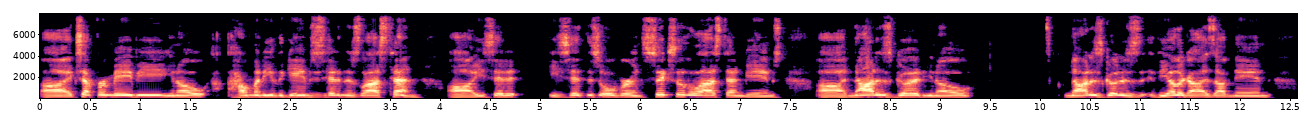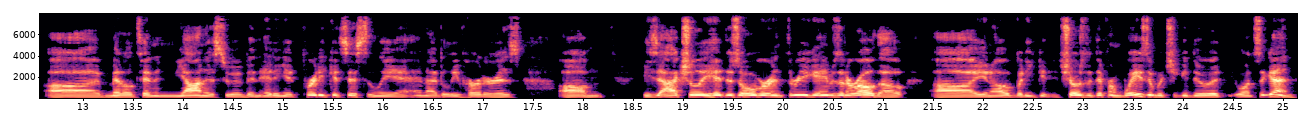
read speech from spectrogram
Uh, except for maybe you know how many of the games he's hit in his last ten. Uh, he's hit it. He's hit this over in six of the last ten games. Uh, not as good, you know, not as good as the other guys I've named, uh, Middleton and Giannis, who have been hitting it pretty consistently, and I believe Huerter is. Um, He's actually hit this over in three games in a row, though. Uh, you know, but he shows the different ways in which he could do it. Once again,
